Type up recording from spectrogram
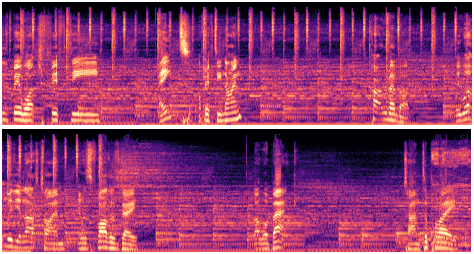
Is Beer Watch 58 or 59. Can't remember. We weren't with you last time. It was Father's Day. But we're back. Time to play.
